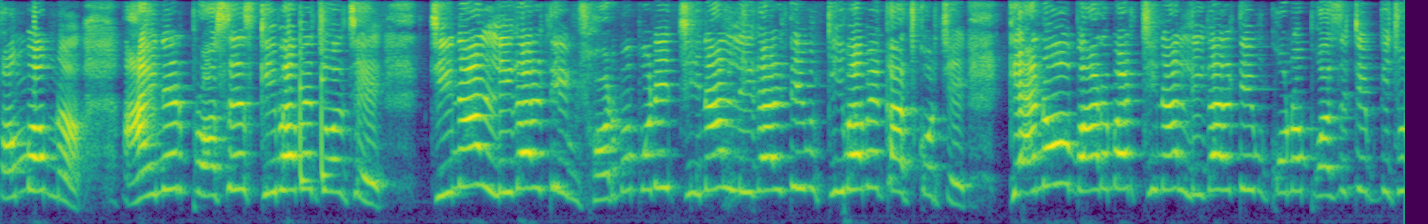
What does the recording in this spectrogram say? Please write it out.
সম্ভব না। আইনের প্রসেস কীভাবে চলছে? চীনার লিগাল টিম সর্বোপরি চীনার লিগাল টিম কীভাবে কাজ করছে? কেন বারবার চীনার লিগাল টিম কোনো পজিটিভ কিছু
